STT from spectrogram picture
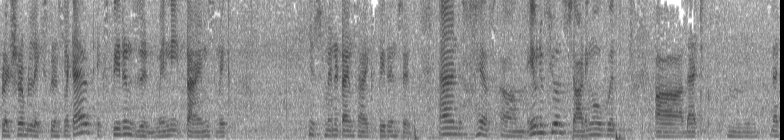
pleasurable experience. Like i have experienced it many times like yes many times i experienced it. And yes um, even if you are starting off with uh, that um, that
